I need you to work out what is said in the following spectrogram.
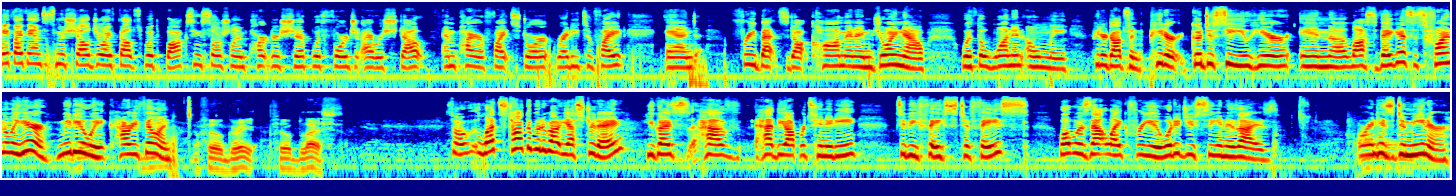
Hey, Fight fans, it's Michelle Joy Phelps with Boxing Social in partnership with Forged Irish Stout, Empire Fight Store, Ready to Fight, and freebets.com. And I'm joined now with the one and only Peter Dobson. Peter, good to see you here in uh, Las Vegas. It's finally here, Media Week. How are you feeling? I feel great. I feel blessed. So let's talk a bit about yesterday. You guys have had the opportunity to be face to face. What was that like for you? What did you see in his eyes or in his demeanor?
